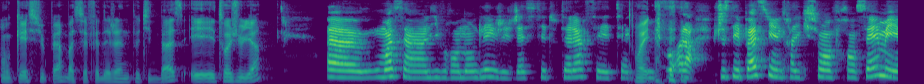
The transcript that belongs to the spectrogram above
Ok, super, bah, ça fait déjà une petite base. Et, toi Julia? Moi, c'est un livre en anglais que j'ai déjà cité tout à l'heure, c'est oui. Alors, je sais pas s'il y a une traduction en français, mais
